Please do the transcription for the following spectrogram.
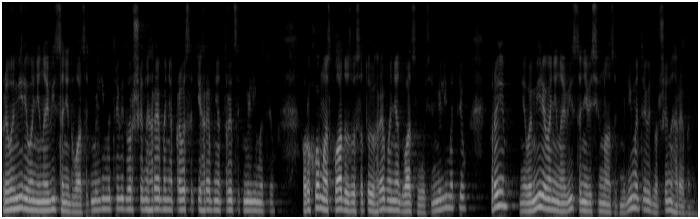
при вимірюванні на відстані 20 мм від вершини гребеня при висоті гребеня 30 мм, рухомого складу з висотою гребеня 28 мм при вимірюванні на відстані 18 мм від вершини гребеня.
